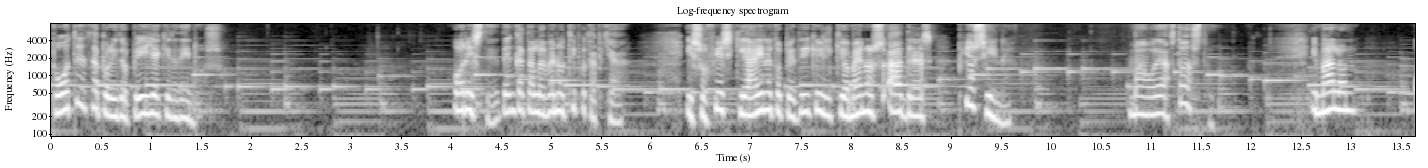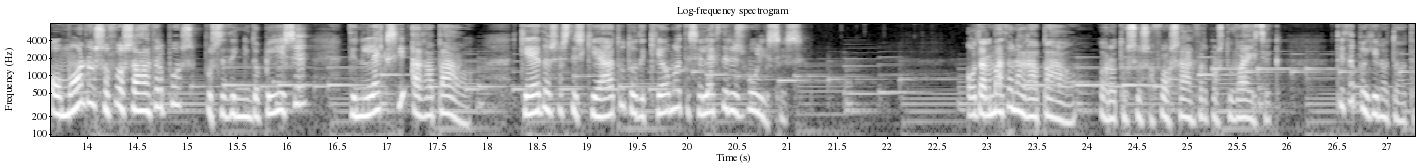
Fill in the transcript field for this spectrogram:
πότε θα προειδοποιεί για κινδύνους. Ορίστε, δεν καταλαβαίνω τίποτα πια. Η σοφή σκιά είναι το παιδί και ο ηλικιωμένος άντρας ποιος είναι; Μα ο εαυτός του. Ή μάλλον ο μόνος σοφός άνθρωπος που συνειδητοποίησε την λέξη αγαπάω και έδωσε στη σκιά του το δικαίωμα της ελεύθερης βούλησης. Όταν μάθω να αγαπάω, ρωτούσε ο σοφός άνθρωπος του Βάιτσεκ, τι θα απογίνω τότε;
